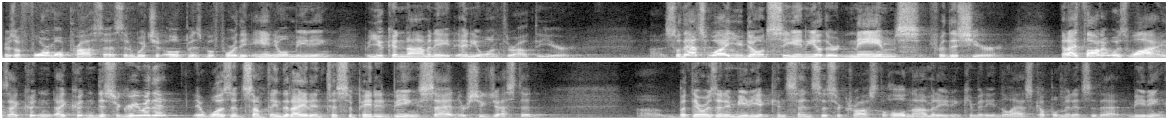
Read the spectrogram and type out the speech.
there's a formal process in which it opens before the annual meeting, but you can nominate anyone throughout the year. Uh, so that's why you don't see any other names for this year. And I thought it was wise. I couldn't, I couldn't disagree with it. It wasn't something that I had anticipated being said or suggested. Um, but there was an immediate consensus across the whole nominating committee in the last couple minutes of that meeting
